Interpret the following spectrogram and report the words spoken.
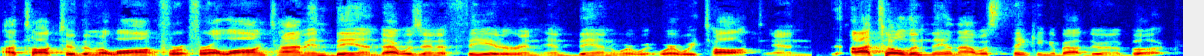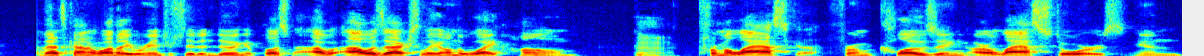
I talked to them a long for for a long time in Bend. That was in a theater in, in Bend where we, where we talked, and I told them then I was thinking about doing a book. That's kind of why they were interested in doing it. Plus, I, I was actually on the way home Mhm. From Alaska from closing our last stores in,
